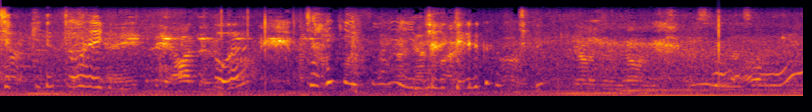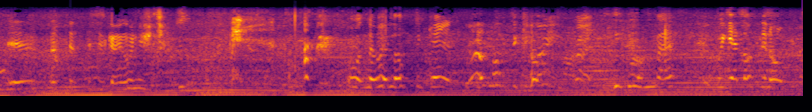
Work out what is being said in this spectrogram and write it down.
Jackie's flying. What? Flying. Jackie. this is going on your YouTube. oh no, I lost again. Have to go. Right. We get lost in Oxford.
